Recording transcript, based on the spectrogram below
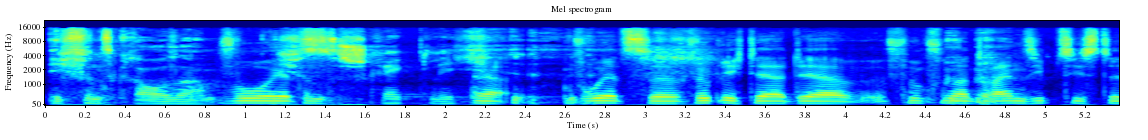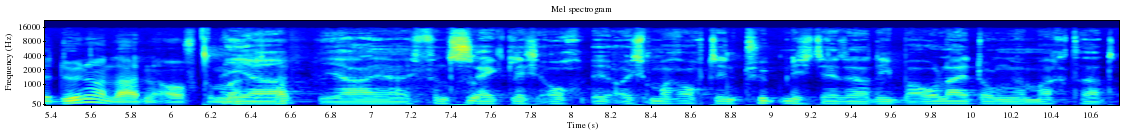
Ich finde es grausam. Wo ich jetzt- finde es schrecklich. Ja, wo jetzt äh, wirklich der, der 573. Dönerladen aufgemacht Ja, hat. ja, ja, ich finde es schrecklich. Auch, ich mache auch den Typ nicht, der da die Bauleitung gemacht hat.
